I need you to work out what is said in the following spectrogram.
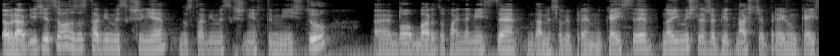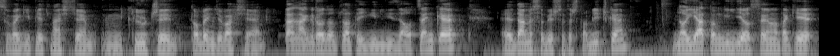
Dobra, wiecie co? Zostawimy skrzynię, zostawimy skrzynię w tym miejscu, e, bo bardzo fajne miejsce. Damy sobie premium case'y. No i myślę, że 15 premium case'ów, jak i 15 mm, kluczy to będzie właśnie ta nagroda dla tej gildii za ocenkę. E, Damy sobie jeszcze też tabliczkę. No i ja tą gildię oceniam na takie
